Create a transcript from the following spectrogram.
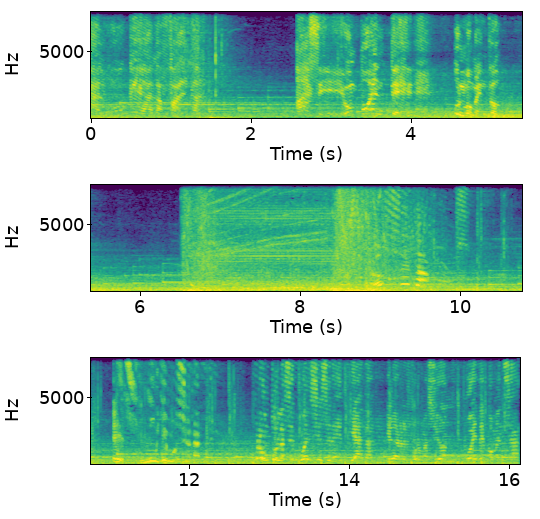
algo que haga falta? Ah, sí, un puente. Un momento. Procedamos. Es muy emocionante. Pronto la secuencia será enviada y la reformación puede comenzar.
